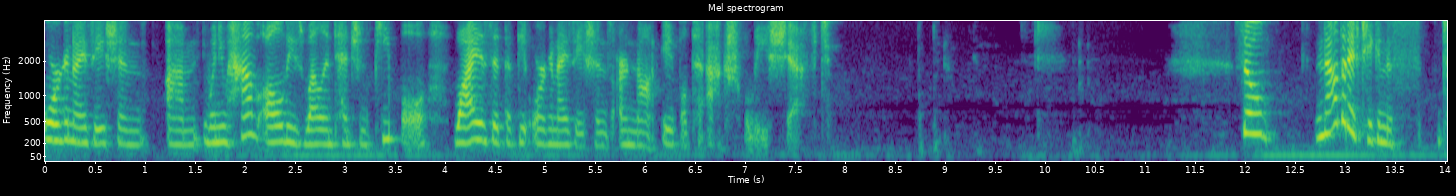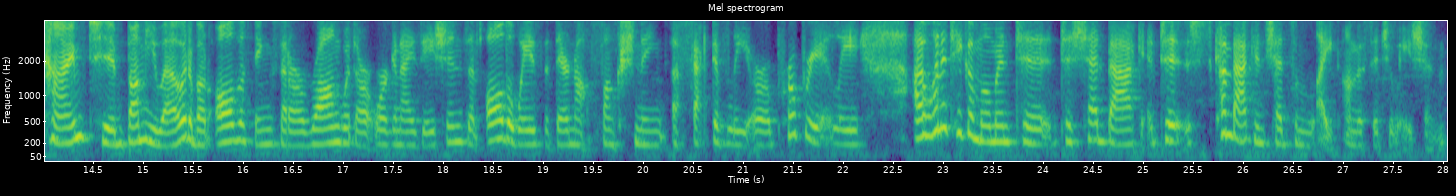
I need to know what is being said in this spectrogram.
organizations, um, when you have all these well-intentioned people, why is it that the organizations are not able to actually shift? So now that I've taken this time to bum you out about all the things that are wrong with our organizations and all the ways that they're not functioning effectively or appropriately, I want to take a moment to, to shed back, to come back and shed some light on the situation.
